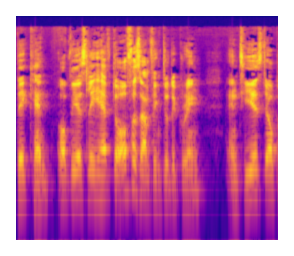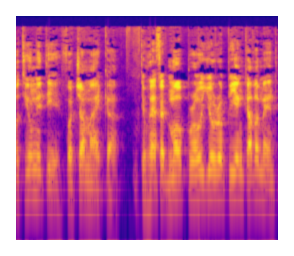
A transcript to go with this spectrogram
they can obviously have to offer something to the Green. And here's the opportunity for Jamaica to have a more pro-European government,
